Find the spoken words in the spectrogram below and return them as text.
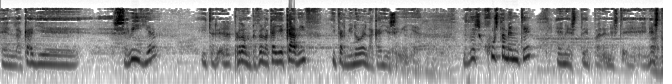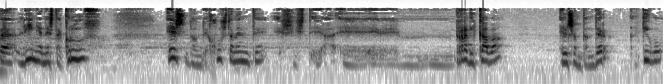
en la calle Sevilla, y eh, perdón, empezó en la calle Cádiz y terminó en la calle Sevilla. Entonces, justamente en, este, en, este, en esta línea, en esta cruz, es donde justamente existe, eh, radicaba el Santander antiguo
